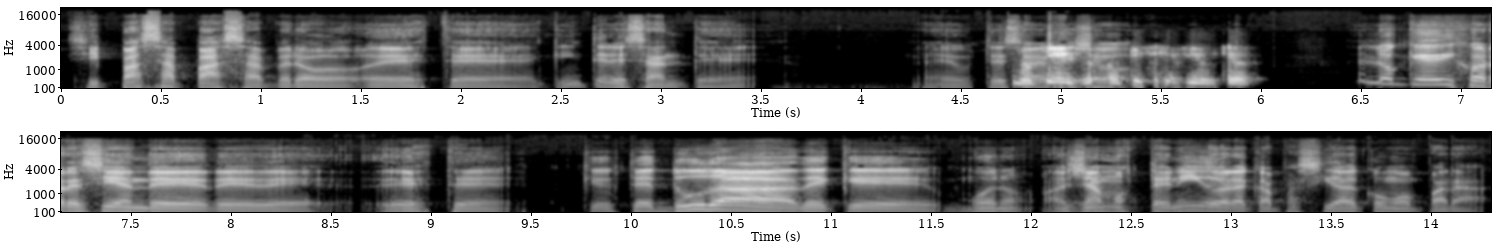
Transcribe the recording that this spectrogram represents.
Si pasa, pasa, pero este, qué interesante. ¿eh? eh usted sabe ¿Qué, ¿Qué se refiere usted? Lo que dijo recién de, de, de este que usted duda de que, bueno, hayamos tenido la capacidad como para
